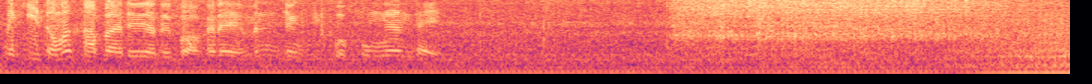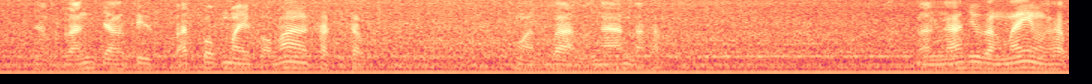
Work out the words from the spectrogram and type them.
เมื่อกี้ต้องมาขับมาเดินไปบอกกันได้มันยังสิควบคุมงานได้ครับหลังจากที่ตัดพวกใหม่เขอมาขัดกับหวดบ้านงานนะครับบ้านงานอยู่หลังในมั้งครับ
